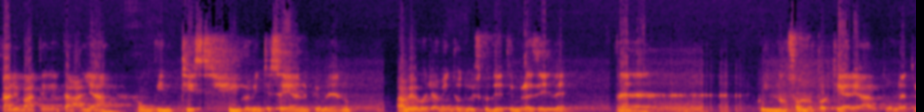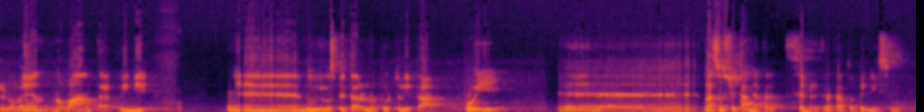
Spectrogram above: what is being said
arrivato in Italia con 25-26 anni più o meno, avevo già vinto due scudetti in Brasile, eh, quindi non sono un portiere alto 1,90 m, quindi eh, dovevo aspettare un'opportunità. Poi eh, la società mi ha tra- sempre trattato benissimo.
